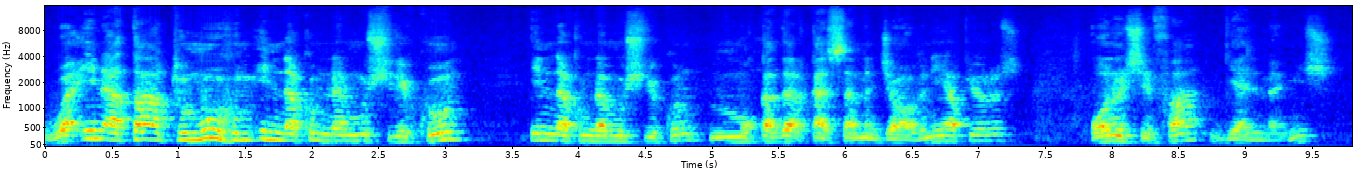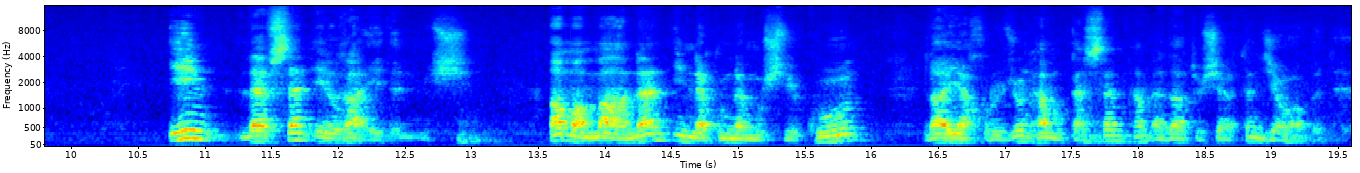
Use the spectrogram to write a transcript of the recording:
Ve in ata'tumuhum innekum le müşrikun. İnnekum le müşrikun. Mukadder kasemin cevabını yapıyoruz. Onun için fa gelmemiş. İn lefsen ilga edilmiş. Ama manen innekum le müşrikun la yahrucun hem kasem hem edat-ı şartın cevabıdır.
